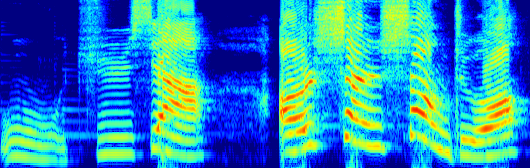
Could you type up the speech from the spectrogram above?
恶居下而善上者。”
